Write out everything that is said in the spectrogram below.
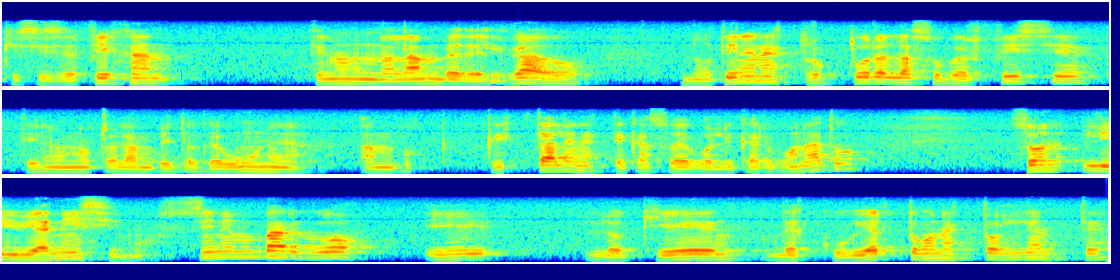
que si se fijan tienen un alambre delgado no tienen estructura en la superficie tienen otro alambrito que une ambos cristales en este caso de policarbonato son livianísimos sin embargo y lo que he descubierto con estos lentes,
